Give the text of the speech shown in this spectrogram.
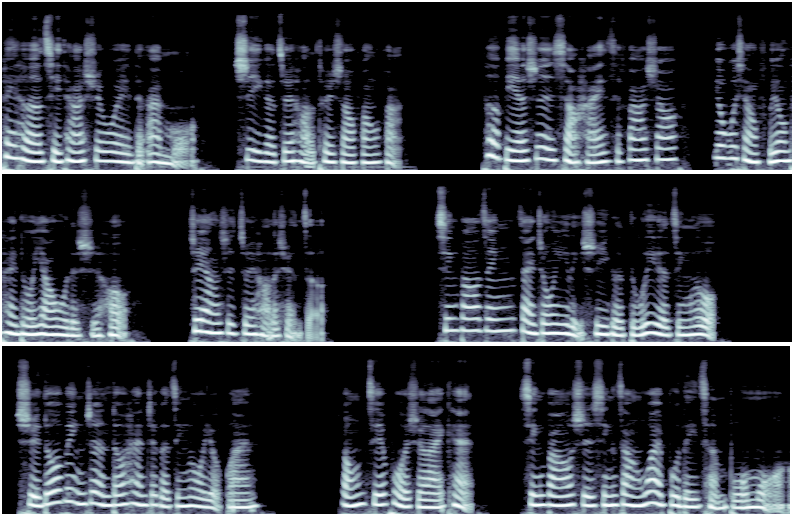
配合其他穴位的按摩，是一个最好的退烧方法。特别是小孩子发烧又不想服用太多药物的时候，这样是最好的选择。心包经在中医里是一个独立的经络，许多病症都和这个经络有关。从解剖学来看，心包是心脏外部的一层薄膜。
